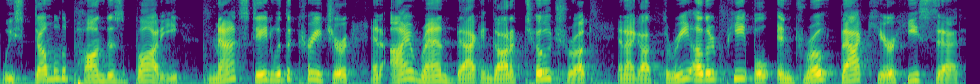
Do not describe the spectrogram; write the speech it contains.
We stumbled upon this body, Matt stayed with the creature, and I ran back and got a tow truck, and I got three other people and drove back here, he said.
